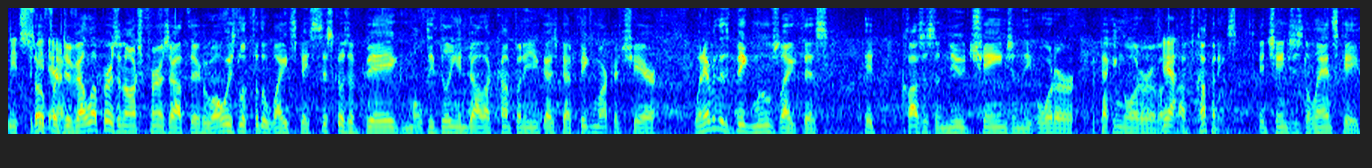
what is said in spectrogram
needs to so be there. for developers and entrepreneurs out there who always look for the white space, Cisco's a big, multi-billion dollar company, you guys got big market share. Whenever there's big moves like this, it causes a new change in the order, the pecking order of, Yeah. of companies. It changes the landscape.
